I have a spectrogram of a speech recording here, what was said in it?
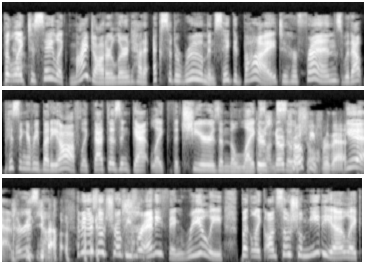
But like to say, like, my daughter learned how to exit a room and say goodbye to her friends without pissing everybody off, like, that doesn't get like the cheers and the likes. There's no social. trophy for that. Yeah, there is none. I mean, there's no trophy for anything, really. But like on social media, like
